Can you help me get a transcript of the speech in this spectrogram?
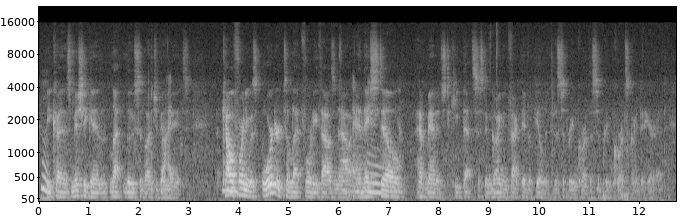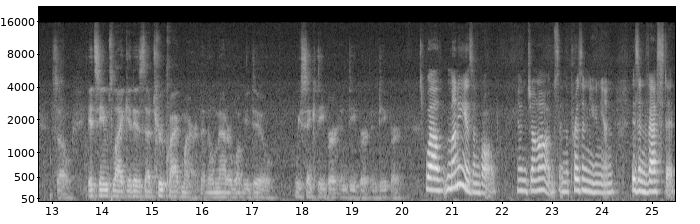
hmm. because Michigan let loose a bunch of right. inmates. California was ordered to let 40,000 out, and they still have managed to keep that system going. In fact, they've appealed it to the Supreme Court. The Supreme Court's going to hear it. So it seems like it is a true quagmire that no matter what we do, we sink deeper and deeper and deeper. Well, money is involved, and jobs, and the prison union is invested.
